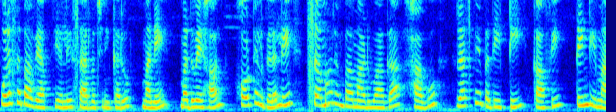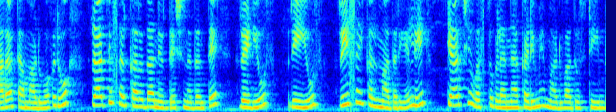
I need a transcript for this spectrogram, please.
ಪುರಸಭಾ ವ್ಯಾಪ್ತಿಯಲ್ಲಿ ಸಾರ್ವಜನಿಕರು, ಮನೆ, ಮದುವೆ ಹಾಲ್, ಹೋಟೆಲ್ಗಳಲ್ಲಿ ಸಮಾರಂಭ ಮಾಡುವಾಗ ಹಾಗೂ ರಸ್ತೆ ಬದಿ ಟೀ, ಕಾಫಿ, ತಿಂಡಿ ಮಾರಾಟ ಮಾಡುವವರು ರಾಜ್ಯ ಸರ್ಕಾರದ ನಿರ್ದೇಶನದಂತೆ ರೆಡ್ಯೂಸ್, ರೀಯೂಸ್, ರೀಸೈಕಲ್ ಮಾದರಿಯಲ್ಲಿ ತ್ಯಾಜ್ಯ ವಸ್ತುಗಳನ್ನು ಕಡಿಮೆ ಮಾಡುವ ದೃಷ್ಟಿಯಿಂದ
